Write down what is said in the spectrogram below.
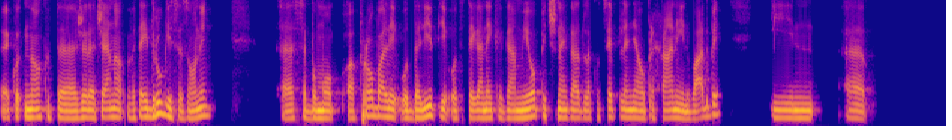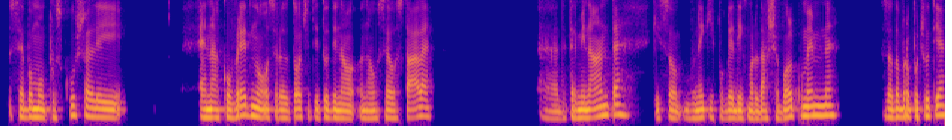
eh, kot, no, kot uh, že rečeno, v tej drugi sezoni uh, se bomo probali oddaljiti od tega nekega miopičnega dlakocepljenja v prehrani in vadbi, in uh, se bomo poskušali enako vredno osredotočiti tudi na, na vse ostale uh, determinante. Ki so v nekih pogledih morda še bolj pomembne, za dobro počutje.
